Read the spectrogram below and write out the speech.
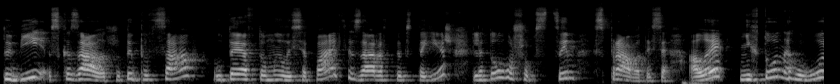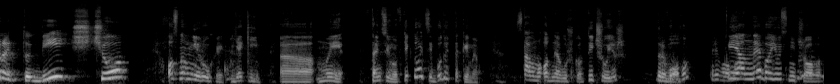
тобі сказали, що ти писав, у тебе втомилися пальці. Зараз ти встаєш для того, щоб з цим справитися. Але ніхто не говорить тобі, що основні рухи, які е, ми танцюємо в Тіктоці, будуть такими: ставимо одне вушко, ти чуєш тривогу, Тривогу. і я не боюсь нічого.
